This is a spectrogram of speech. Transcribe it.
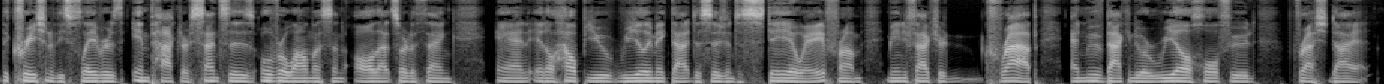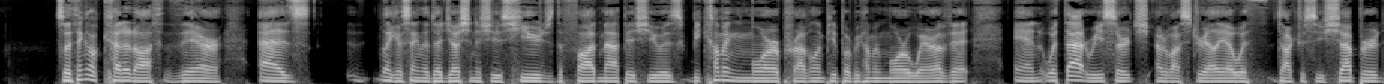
the creation of these flavors impact our senses, overwhelm us and all that sort of thing. And it'll help you really make that decision to stay away from manufactured crap and move back into a real whole food fresh diet. So I think I'll cut it off there as like I was saying, the digestion issue is huge. The FODMAP issue is becoming more prevalent. People are becoming more aware of it. And with that research out of Australia with Dr. Sue Shepherd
